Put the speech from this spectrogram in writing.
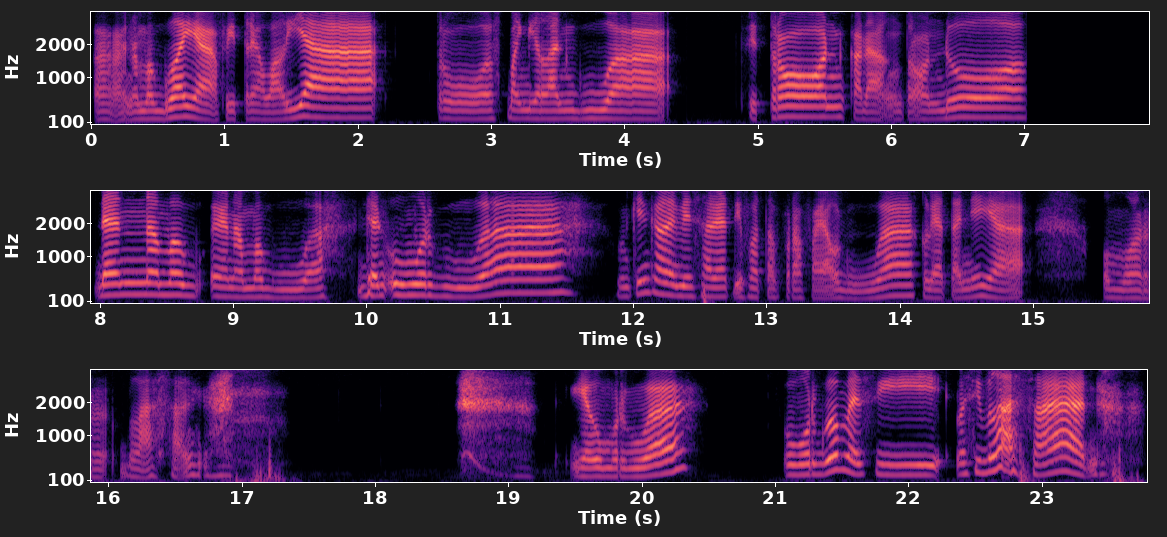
Uh, nama gue ya Fitri Awalia terus panggilan gua Fitron kadang Trondol. Dan nama eh nama gua dan umur gua mungkin kalian bisa lihat di foto profile gua kelihatannya ya umur belasan kan. Ya umur gua umur gua masih masih belasan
